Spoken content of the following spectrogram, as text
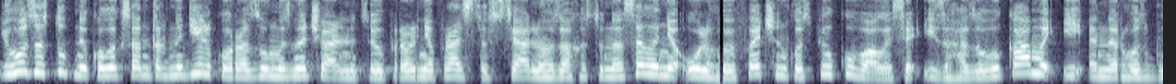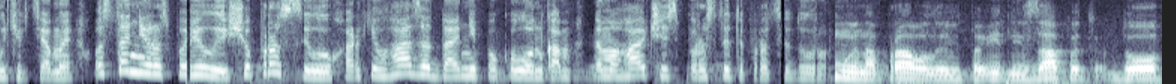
Його заступник Олександр Неділько разом із начальницею управління праці та соціального захисту населення Ольгою Федченко спілкувалися із газовиками і енергозбутівцями. Останні розповіли, що просили у Харківгаза дані по колонкам, намагаючись спростити процедуру. Ми направили відповідний запит до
